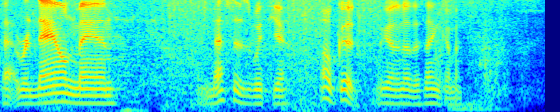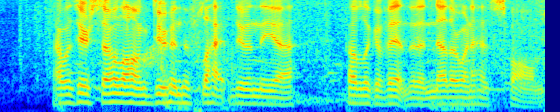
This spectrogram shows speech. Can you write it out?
That renowned man messes with you. Oh, good. We got another thing coming. I was here so long doing the flat, doing the uh, public event that another one has spawned.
